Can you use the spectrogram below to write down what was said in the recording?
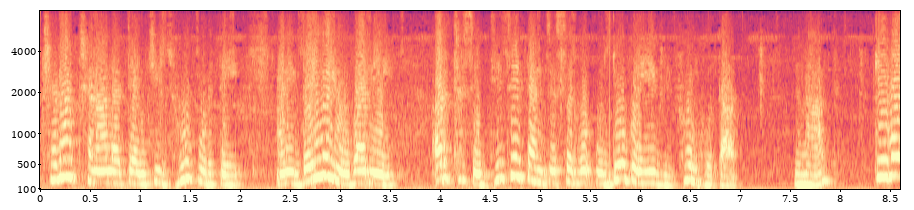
क्षणाक्षणाला त्यांची झोप उडते आणि दैवयोगाने अर्थसिद्धीचे त्यांचे सर्व उद्योगही विफल होतात. नाथ केवळ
